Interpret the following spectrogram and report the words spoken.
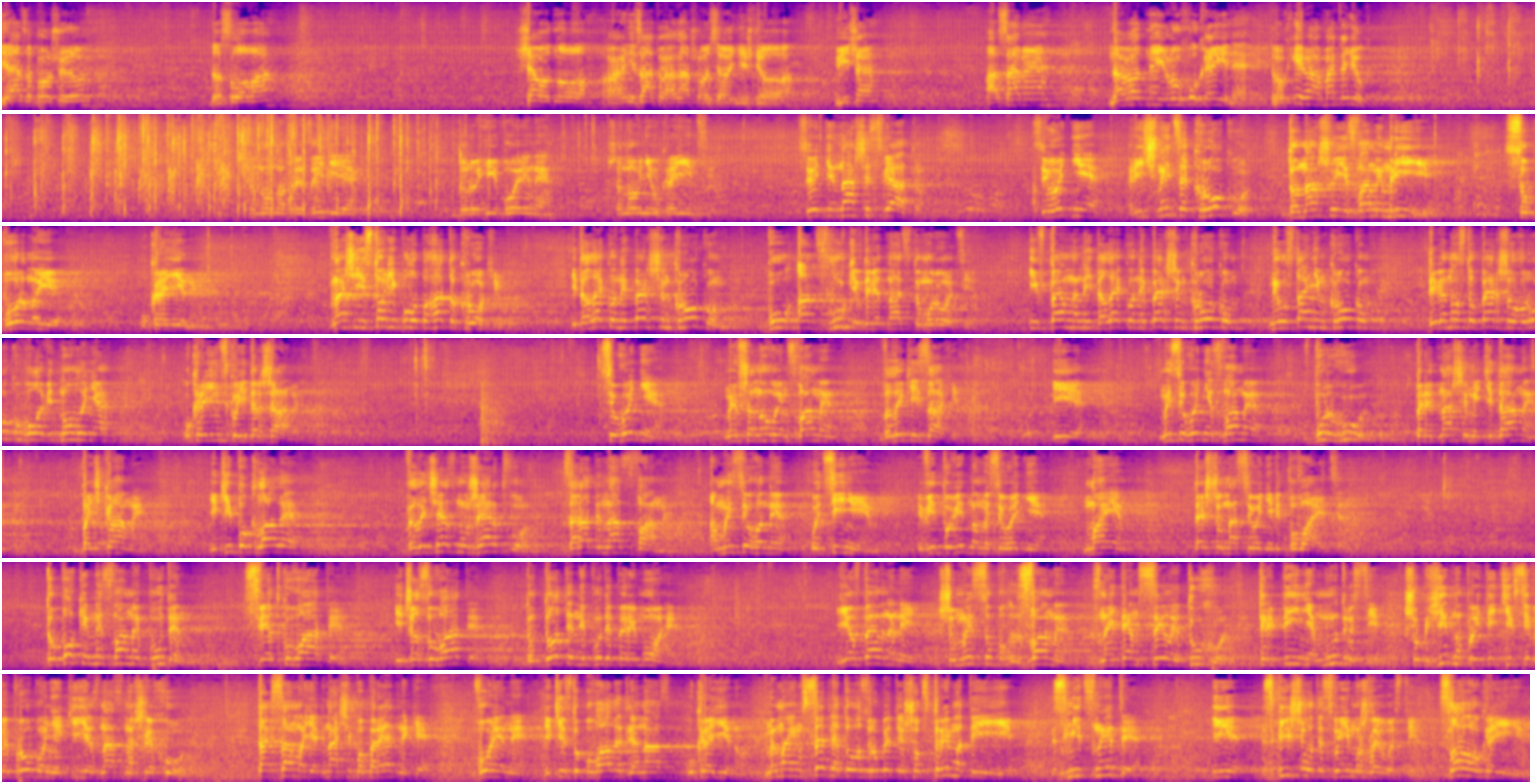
Я запрошую до слова ще одного організатора нашого сьогоднішнього віча, а саме Народний рух України, друг Ігор Мартинюк. Шановна президія, дорогі воїни, шановні українці, сьогодні наше свято. Сьогодні річниця кроку до нашої з вами мрії Соборної України. В нашій історії було багато кроків. І далеко не першим кроком був акт Злуки в 19-му році. І впевнений, далеко не першим кроком, не останнім кроком 91-го року було відновлення української держави. Сьогодні ми вшановуємо з вами великий захід. І ми сьогодні з вами в боргу перед нашими дідами, батьками, які поклали величезну жертву заради нас з вами. А ми цього не оцінюємо. І відповідно ми сьогодні маємо те, що в нас сьогодні відбувається. Допоки ми з вами будемо святкувати і джазувати, доти не буде перемоги. Я впевнений, що ми з вами знайдемо сили духу, терпіння, мудрості, щоб гідно пройти ті всі випробування, які є з нас на шляху. Так само, як наші попередники, воїни, які здобували для нас Україну. Ми маємо все для того зробити, щоб втримати її, зміцнити і збільшувати свої можливості. Слава Україні!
